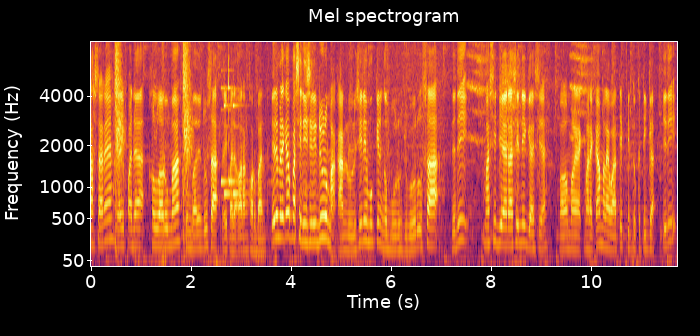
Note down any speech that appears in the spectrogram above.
kasarnya daripada keluar rumah kembali rusak daripada orang korban. Jadi mereka pasti di sini dulu makan dulu di sini mungkin ngebunuh juga rusak. Jadi masih di area sini guys ya kalau mereka melewati pintu ketiga. Jadi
